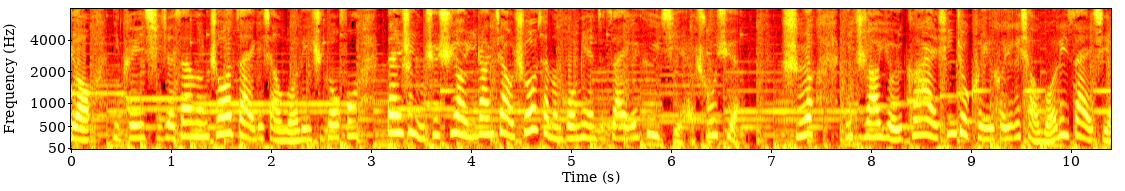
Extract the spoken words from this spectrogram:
九，你可以骑着三轮车载一个小萝莉去兜风，但是你却需要一辆轿车才能够面子载一个御姐出去。十，你只要有一颗爱心就可以和一个小萝莉在一起，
